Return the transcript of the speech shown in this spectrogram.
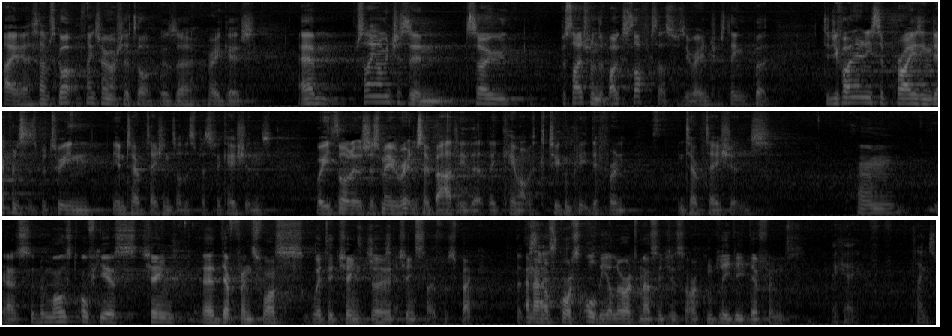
Hi, uh, Sam Scott. Thanks very much for the talk. It was uh, very good. Um, something I'm interested in. So, besides from the bug stuff, because that's obviously very interesting, but did you find any surprising differences between the interpretations of the specifications, where you thought it was just maybe written so badly that they came up with two completely different interpretations? Um, yeah, so the most obvious change, uh, difference was with the change, uh, change cipher spec. and then, of course, all the alert messages are completely different. Okay, thanks.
